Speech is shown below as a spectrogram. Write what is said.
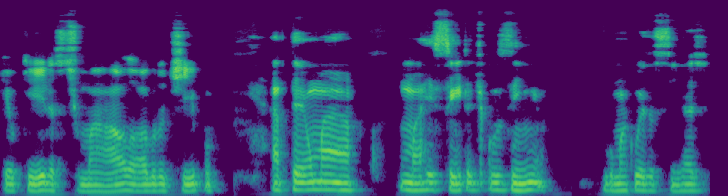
que eu queira assistir uma aula, algo do tipo, até uma, uma receita de cozinha, alguma coisa assim. Às,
